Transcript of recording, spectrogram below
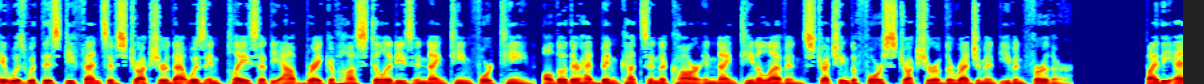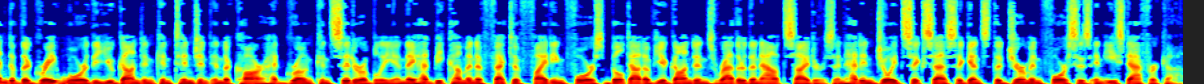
It was with this defensive structure that was in place at the outbreak of hostilities in 1914, although there had been cuts in the CAR in 1911 stretching the force structure of the regiment even further. By the end of the Great War the Ugandan contingent in the CAR had grown considerably and they had become an effective fighting force built out of Ugandans rather than outsiders and had enjoyed success against the German forces in East Africa.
